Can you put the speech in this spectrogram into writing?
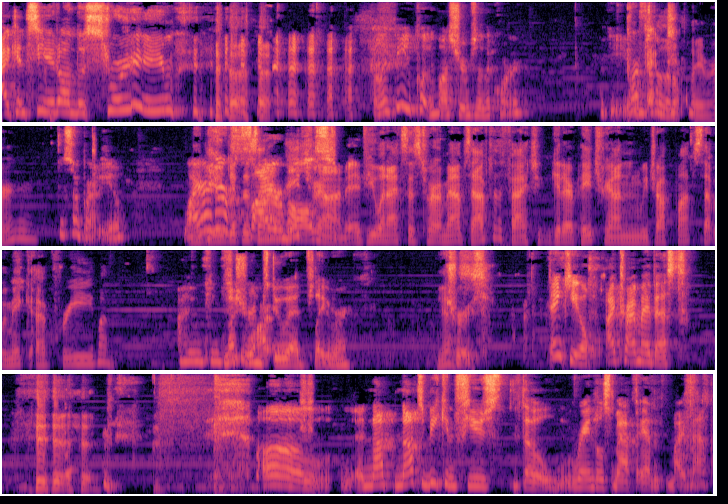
I can see it on the stream. I like that you put mushrooms in the corner. Look at you. Perfect. a little flavor. I'm so proud of you. Why Maybe are you'll there get this fireballs? on our Patreon. If you want access to our maps after the fact, you can get our Patreon and we drop maps that we make every month. I'm confused. Mushrooms Why- do add flavor. Yes. Truth. Thank you. I try my best. Um, not not to be confused though. Randall's map and my map.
